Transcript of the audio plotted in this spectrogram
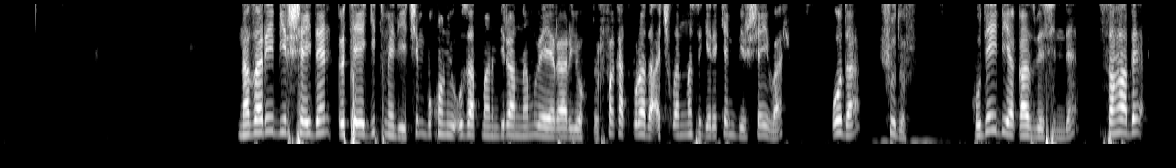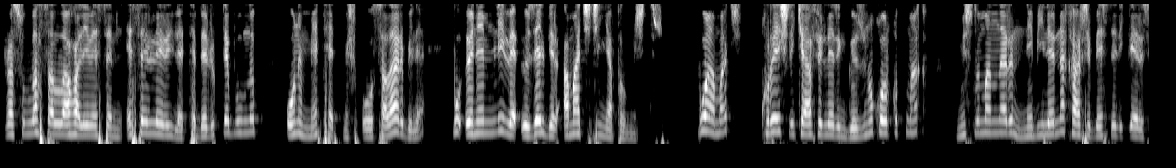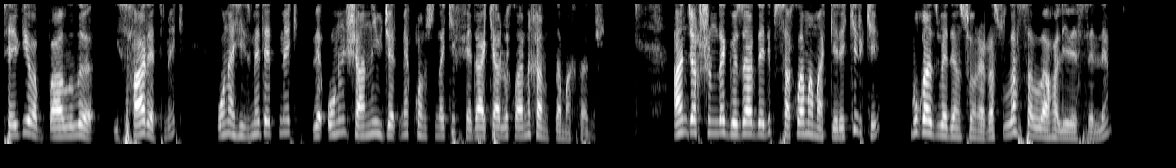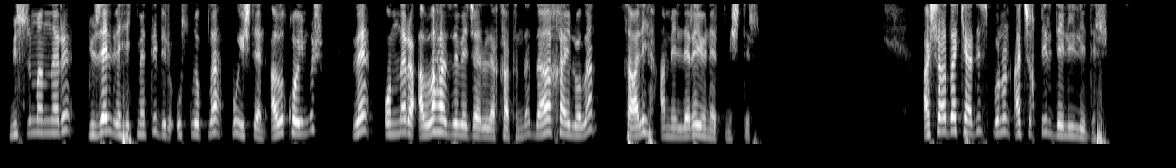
Nazari bir şeyden öteye gitmediği için bu konuyu uzatmanın bir anlamı ve yararı yoktur. Fakat burada açıklanması gereken bir şey var. O da şudur. Hudeybiye gazvesinde sahabe Resulullah sallallahu aleyhi ve sellemin eserleriyle teberrükte bulunup onu methetmiş olsalar bile bu önemli ve özel bir amaç için yapılmıştır. Bu amaç Kureyşli kafirlerin gözünü korkutmak, Müslümanların nebilerine karşı besledikleri sevgi ve bağlılığı ishar etmek, ona hizmet etmek ve onun şanını yüceltmek konusundaki fedakarlıklarını kanıtlamaktadır. Ancak şunu da göz ardı edip saklamamak gerekir ki, bu gazveden sonra Resulullah sallallahu aleyhi ve sellem, Müslümanları güzel ve hikmetli bir uslupla bu işten alıkoymuş ve onları Allah Azze ve Celle katında daha hayırlı olan salih amellere yönetmiştir. Aşağıdaki hadis bunun açık bir delilidir.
